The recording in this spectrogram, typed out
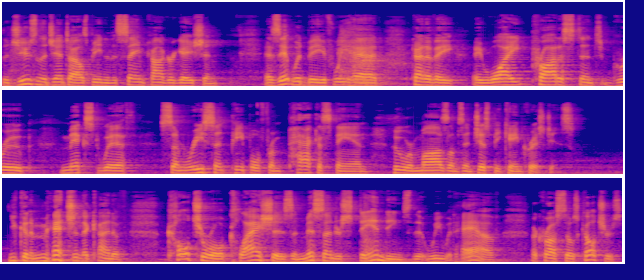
the Jews and the Gentiles being in the same congregation, as it would be if we had kind of a, a white Protestant group mixed with some recent people from Pakistan who were Muslims and just became Christians. You can imagine the kind of cultural clashes and misunderstandings that we would have across those cultures.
